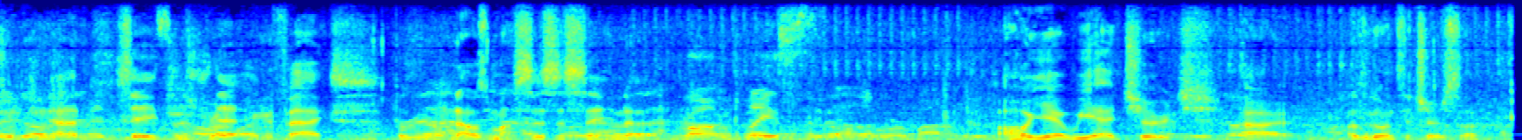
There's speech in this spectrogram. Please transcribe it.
checks. Gotta chase the check. Facts. That was my sister saying that. Wrong place though. Oh yeah, we had church. All right, I was going to church though.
